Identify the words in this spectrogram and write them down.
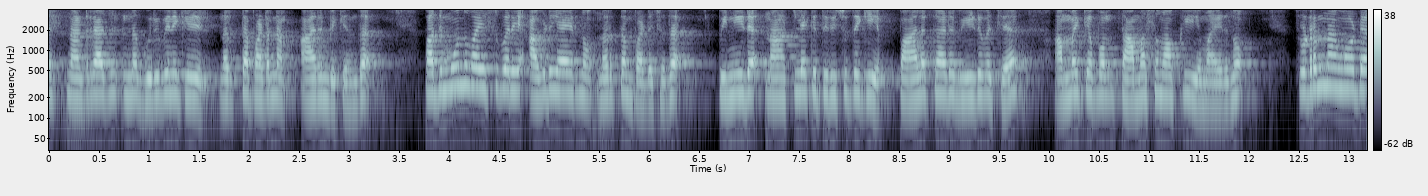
എസ് നടരാജൻ എന്ന ഗുരുവിന് കീഴിൽ നൃത്ത പഠനം ആരംഭിക്കുന്നത്. പതിമൂന്ന് വയസ്സുവരെ അവിടെയായിരുന്നു നൃത്തം പഠിച്ചത്. പിന്നീട് നാട്ടിലേക്ക് തിരിച്ചെത്തുകയും പാലക്കാട് വീട് വെച്ച് അമ്മയ്ക്കൊപ്പം താമസമാക്കുകയുമായിരുന്നു. തുടർന്ന് അങ്ങോട്ട്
